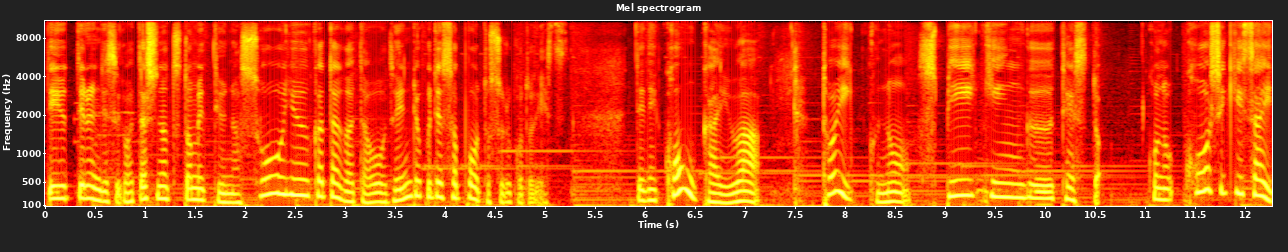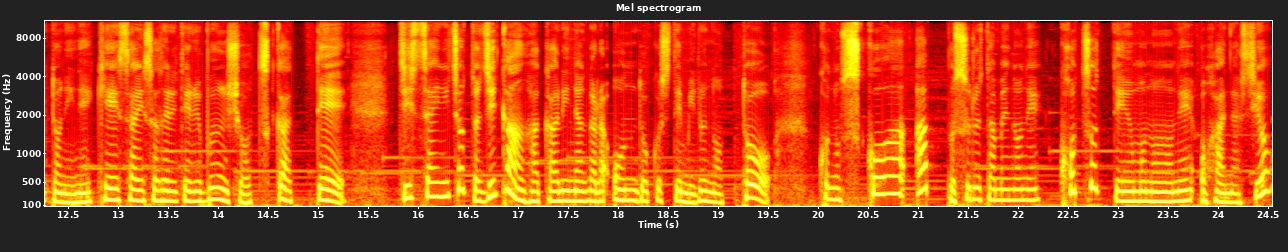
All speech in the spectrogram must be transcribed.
て言ってるんですが私の務めっていうのはそういう方々を全力でサポートすることです。でね今回は TOEIC のスピーキングテスト。この公式サイトにね掲載されている文章を使って実際にちょっと時間計りながら音読してみるのとこのスコアアップするためのねコツっていうもののねお話を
